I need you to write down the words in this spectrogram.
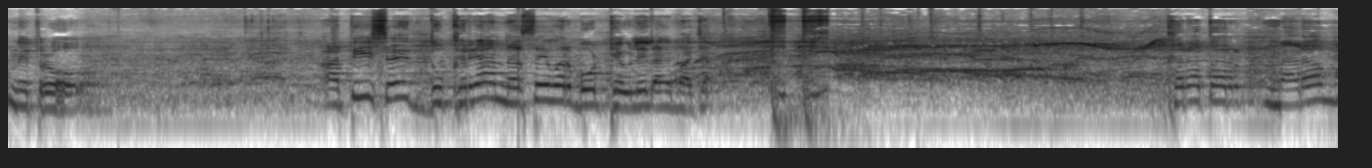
मित्र अतिशय दुखऱ्या नसेवर बोट ठेवलेलं आहे माझ्या. खरं तर मॅडम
